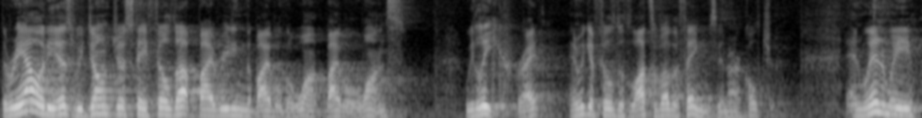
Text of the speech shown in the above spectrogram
the reality is we don't just stay filled up by reading the Bible the one, Bible once. We leak, right? And we get filled with lots of other things in our culture. And when we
